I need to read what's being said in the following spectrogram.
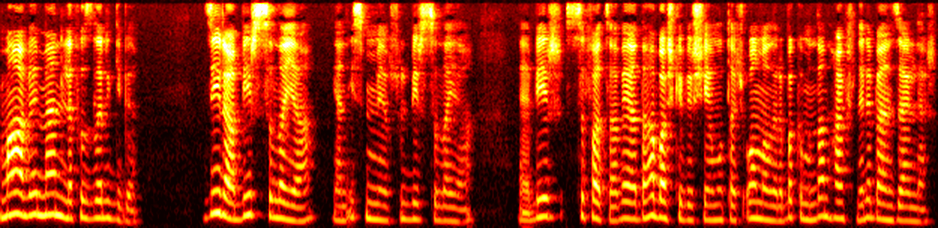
ma ve men lafızları gibi. Zira bir sılaya yani ismi mevsul bir sılaya, e, bir sıfata veya daha başka bir şeye muhtaç olmaları bakımından harflere benzerler.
